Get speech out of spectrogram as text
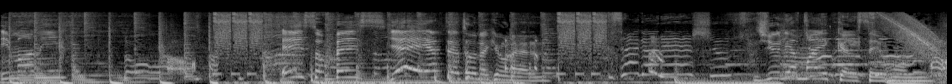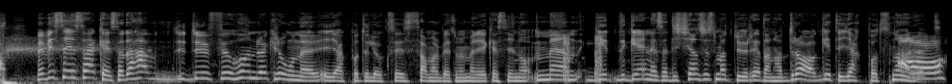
Imani. Ace of Base. Yay! Ett rätt, 100 kronor. Julia Michael säger hon. Men vi säger så här Kajsa, det här, du- får 100 kronor i Jackpot Deluxe i samarbete med Maria Casino. Men grejen är så här, det känns ju som att du redan har dragit i jackpot-snöret. Ja.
